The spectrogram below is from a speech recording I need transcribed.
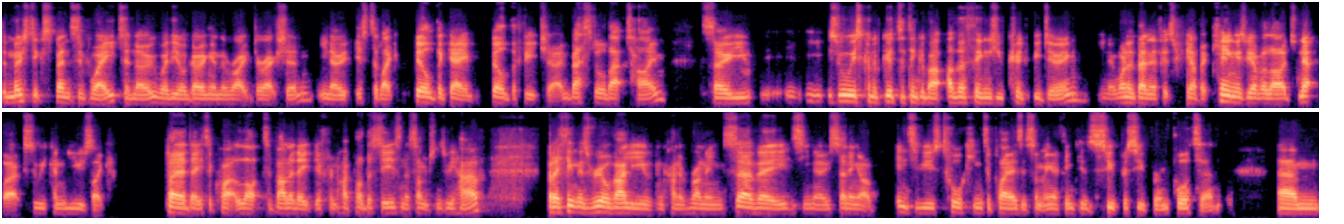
the most expensive way to know whether you're going in the right direction you know is to like build the game build the feature invest all that time. So you it's always kind of good to think about other things you could be doing. You know one of the benefits we have at king is we have a large network so we can use like player data quite a lot to validate different hypotheses and assumptions we have. But i think there's real value in kind of running surveys you know setting up interviews talking to players is something i think is super super important. Um,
